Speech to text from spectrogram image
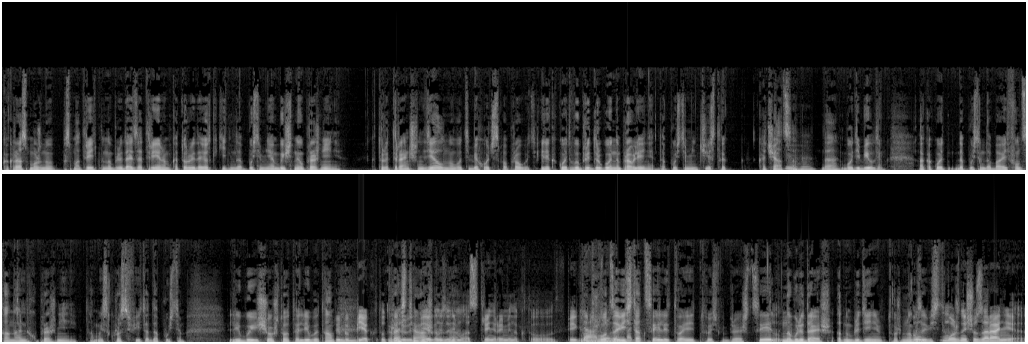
как раз можно посмотреть, понаблюдать за тренером, который дает какие-то, допустим, необычные упражнения, которые ты раньше не делал, но вот тебе хочется попробовать. Или какое-то выбрать другое направление. Допустим, не чисто качаться, Мгм. да, бодибилдинг, а какой-то, допустим, добавить функциональных упражнений, там, из кроссфита, допустим, либо еще что-то, либо там Либо бег, кто-то любит бегом да. заниматься, тренер именно кто в беге. Да, Тут вот зависит по от цели твоей, то есть выбираешь цель, наблюдаешь. От наблюдения тоже много Ну, зависит. Можно еще заранее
